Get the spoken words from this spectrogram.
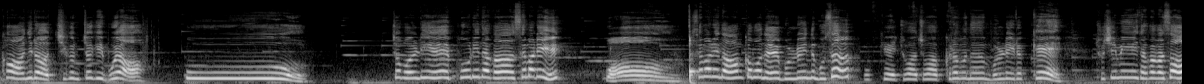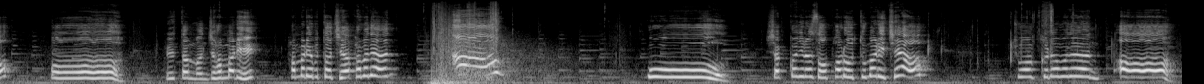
가 아니라 지금 저기 뭐야? 오. 저 멀리에 포리나가 세 마리. 와우. 세 마리나 한꺼번에 몰려있는 모습. 오케이 좋아 좋아. 그러면은 몰래 이렇게 조심히 다가가서 어 일단 먼저 한 마리 한 마리부터 제압하면은. 아우! 오. 샷건이라서 바로 두 마리 제압. 좋아 그러면은 어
